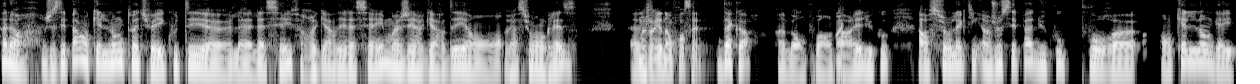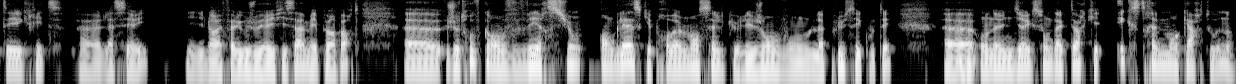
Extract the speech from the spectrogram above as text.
Alors, je sais pas en quelle langue toi tu as écouté euh, la, série, enfin regardé la série. Moi, j'ai regardé en version anglaise. Euh, moi, j'ai regardé en français. D'accord. Ah, bah, on pourra en parler du coup. Alors sur l'acting, alors je sais pas du coup pour euh, en quelle langue a été écrite la série. Il aurait fallu que je vérifie ça, mais peu importe. Euh, je trouve qu'en version anglaise, qui est probablement celle que les gens vont la plus écouter, euh, mhm. on a une direction d'acteur qui est extrêmement cartoon,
